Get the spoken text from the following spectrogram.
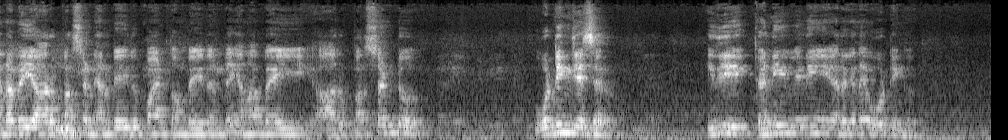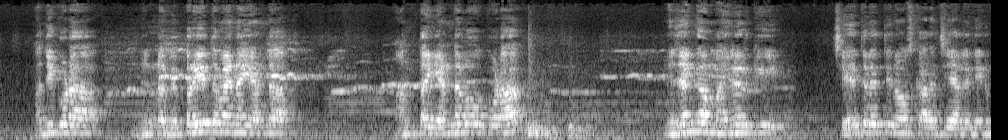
ఎనభై ఆరు పర్సెంట్ ఎనభై ఐదు పాయింట్ తొంభై ఐదు అంటే ఎనభై ఆరు పర్సెంట్ ఓటింగ్ చేశారు. ఇది కని విని ఎరగనే ఓటింగ్. అది కూడా నిన్న విపరీతమైన ఎండ. అంత ఎండలో కూడా నిజంగా మహిళలకి చేతులెత్తి నమస్కారం చేయాలి. నేను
